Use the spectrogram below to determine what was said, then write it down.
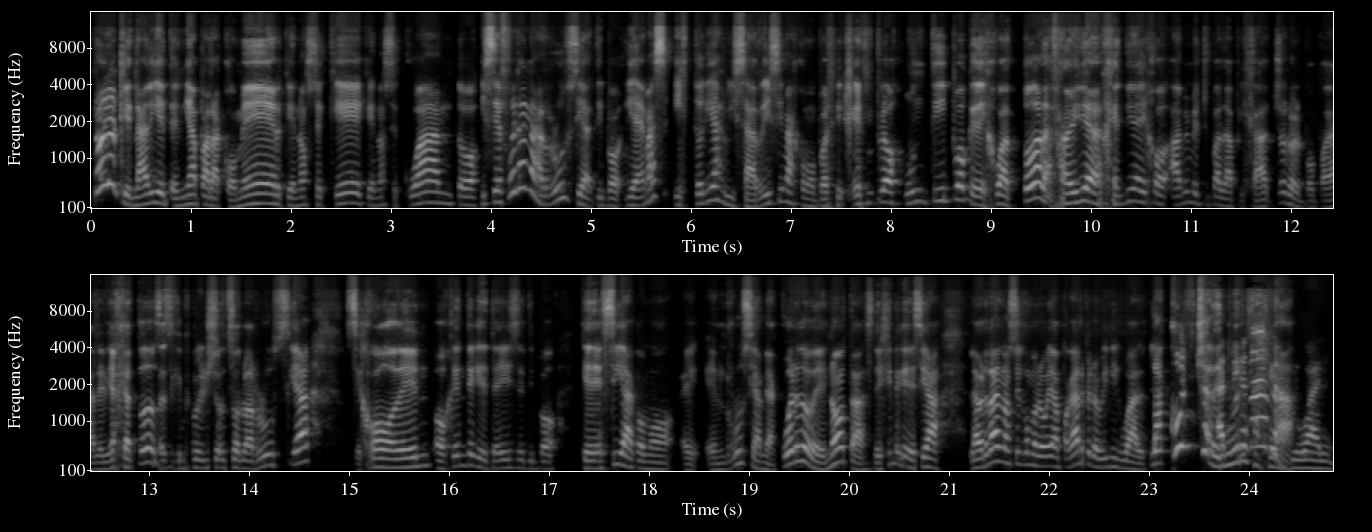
no era que nadie tenía para comer, que no sé qué, que no sé cuánto, y se fueron a Rusia, tipo, y además historias bizarrísimas, como por ejemplo, un tipo que dejó a toda la familia de Argentina y dijo, a mí me chupan la pija, yo no le puedo pagar el viaje a todos, así que me voy yo solo a Rusia, se joden, o gente que te dice tipo, que decía como, eh, en Rusia me acuerdo de notas, de gente que decía, la verdad no sé cómo lo voy a pagar, pero vine igual. La concha de Admiro esa gente igual,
